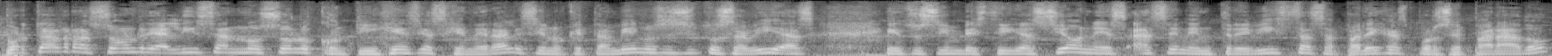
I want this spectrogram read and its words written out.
Por tal razón realizan no solo contingencias generales, sino que también, no sé si tú sabías, en sus investigaciones hacen entrevistas a parejas por separado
